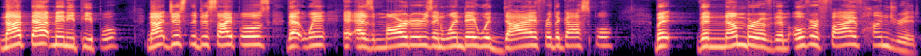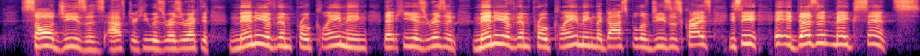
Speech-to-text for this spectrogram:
Not that many people, not just the disciples that went as martyrs and one day would die for the gospel, but the number of them, over 500, saw Jesus after he was resurrected. Many of them proclaiming that he is risen. Many of them proclaiming the gospel of Jesus Christ. You see, it doesn't make sense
